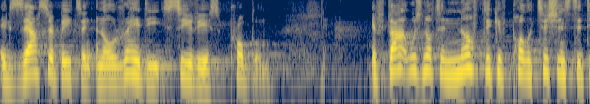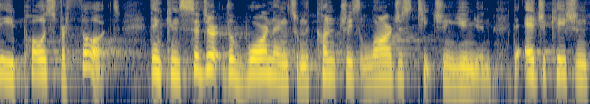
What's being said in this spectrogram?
exacerbating an already serious problem. If that was not enough to give politicians today pause for thought, then consider the warnings from the country's largest teaching union, the Education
